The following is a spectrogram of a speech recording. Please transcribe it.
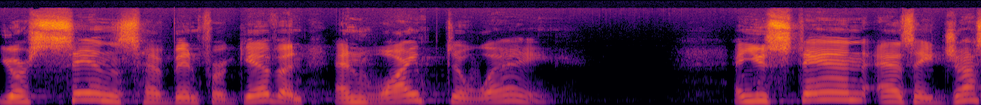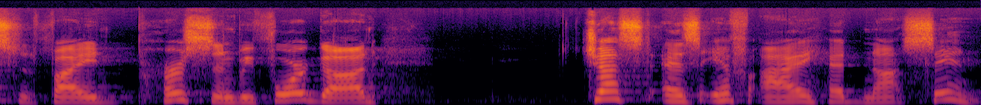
your sins have been forgiven and wiped away. And you stand as a justified person before God just as if I had not sinned.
